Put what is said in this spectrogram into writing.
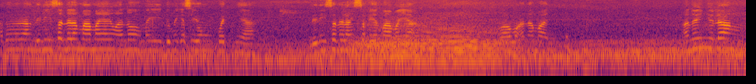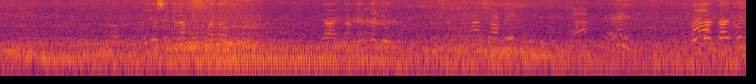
Ano na lang, linisan na lang mamaya yung ano, may dumi kasi yung puwet niya. Linisan na lang yung sakyan mamaya. Kawawa naman. Ano nyo lang. Ayusin nyo lang yung ano. Yan, nakita yun. Sabi. Ha? Hey! Uy, dandan, uy.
